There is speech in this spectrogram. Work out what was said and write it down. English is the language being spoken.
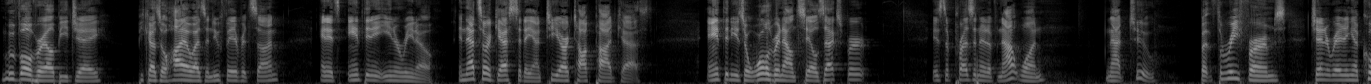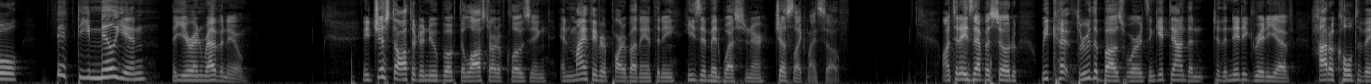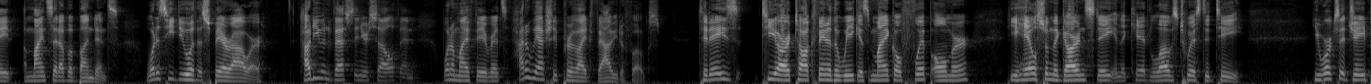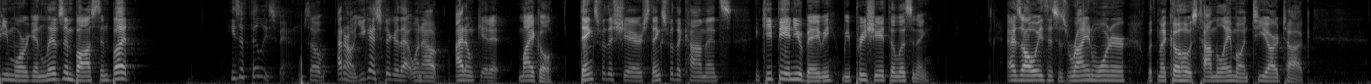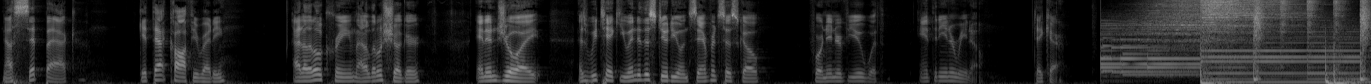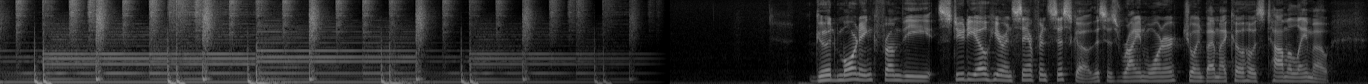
Move over, LBJ, because Ohio has a new favorite son, and it's Anthony Iannarino. And that's our guest today on TR Talk Podcast. Anthony is a world renowned sales expert, is the president of not one, not two, but three firms generating a cool 50 million a year in revenue. And he just authored a new book, The Lost Art of Closing, and my favorite part about Anthony, he's a Midwesterner just like myself. On today's episode, we cut through the buzzwords and get down to the nitty gritty of how to cultivate a mindset of abundance. What does he do with a spare hour? How do you invest in yourself? And one of my favorites, how do we actually provide value to folks? Today's TR Talk fan of the week is Michael Flip Ulmer. He hails from the Garden State and the kid loves twisted tea. He works at JP Morgan, lives in Boston, but he's a Phillies fan. So I don't know. You guys figure that one out. I don't get it. Michael, thanks for the shares. Thanks for the comments. And keep being you, baby. We appreciate the listening. As always, this is Ryan Warner with my co host Tom Alemo on TR Talk. Now sit back, get that coffee ready, add a little cream, add a little sugar, and enjoy as we take you into the studio in San Francisco for an interview with Anthony Iannarino. Take care. Good morning from the studio here in San Francisco. This is Ryan Warner, joined by my co host Tom Alemo.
